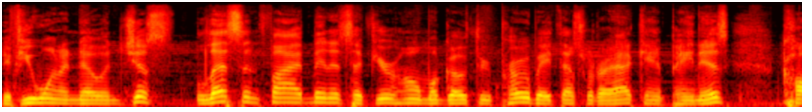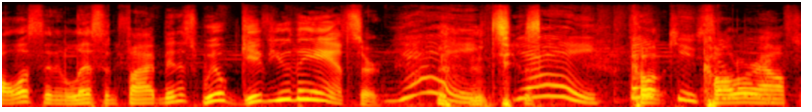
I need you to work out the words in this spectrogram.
If you want to know in just less than five minutes if your home will go through probate, that's what our ad campaign is. Call us, and in less than five minutes, we'll give you the answer. Yay! Yay! Yay! Call, Thank you so call our off,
